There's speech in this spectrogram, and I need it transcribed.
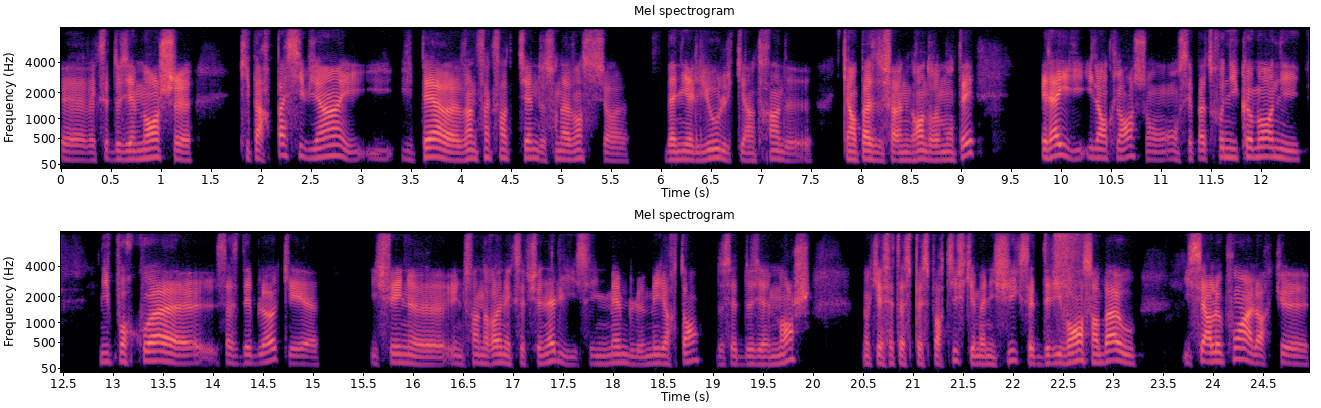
euh, avec cette deuxième manche euh, qui part pas si bien. Il, perd 25 euh, centièmes de son avance sur euh, Daniel Yule, qui est en train de, qui est en passe de faire une grande remontée. Et là, il, enclenche. On ne sait pas trop ni comment ni, ni pourquoi euh, ça se débloque. Et il fait une, une, fin de run exceptionnelle. Il signe même le meilleur temps de cette deuxième manche. Donc il y a cet aspect sportif qui est magnifique, cette délivrance en bas où il serre le point alors qu'il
